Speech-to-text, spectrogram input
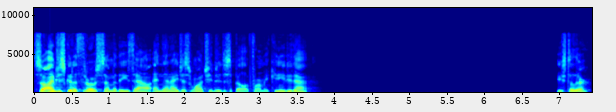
So I'm just going to throw some of these out, and then I just want you to dispel it for me. Can you do that? You still there?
